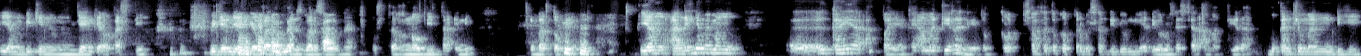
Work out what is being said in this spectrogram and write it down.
yang bikin jengkel pasti, bikin jengkel para fans Barcelona, Mr. Nobita ini, Bartomeu. Yang anehnya memang eh, kayak apa ya, kayak amatiran gitu. Klub salah satu klub terbesar di dunia diurusnya secara amatiran, bukan cuman di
